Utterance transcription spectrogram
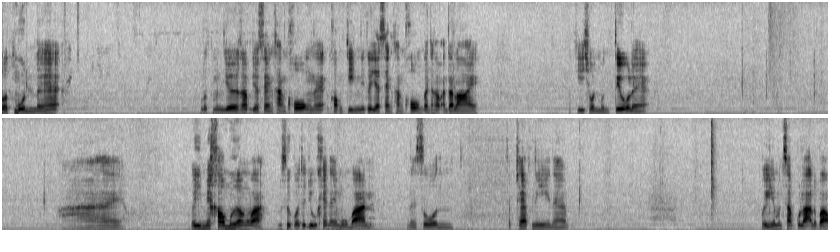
รถหมุนเลยฮะ รถมันเยอะครับ อย่าแซงทางโค้งนะฮะ ของจริงนี่ก็อย่าแซงทางโค้งกันนะครับ อันตราย เมื่อกี้ชนหมุนติ้วเลยฮะไปเฮ้ยไม่เข้าเมืองว่ะ รู้สึกว่าจะอยู่แค่ในหมู่บ้านในโซนแถบนี้นะครับเฮ้ยมันซากุระหรือเปล่า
